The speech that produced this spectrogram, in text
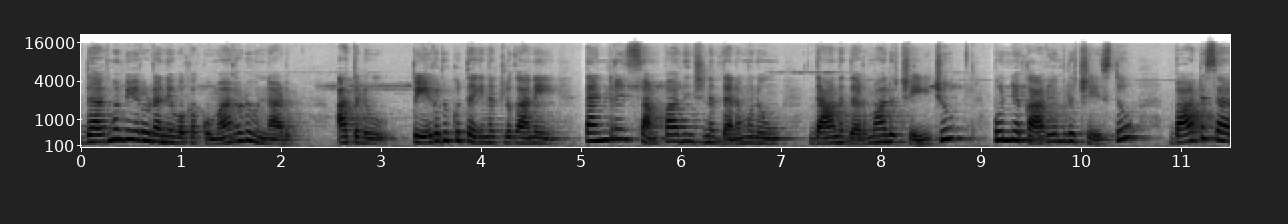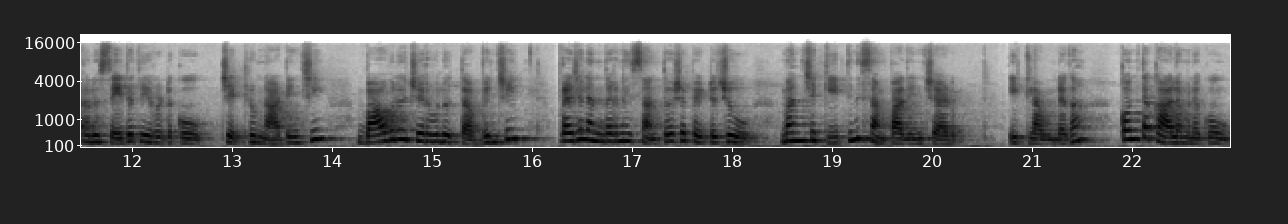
ధర్మవీరుడనే ఒక కుమారుడు ఉన్నాడు. అతడు పేరునకు తగినట్లుగానే తండ్రి సంపాదించిన ధనమును దాన ధర్మాలు చేయుచు పుణ్యకార్యములు చేస్తూ బాటసారులు సేద తీరుటకు చెట్లు నాటించి బావులు చెరువులు తవ్వించి ప్రజలందరినీ సంతోషపెట్టుచు మంచి కీర్తిని సంపాదించాడు. ఇట్లా ఉండగా కొంతకాలమునకు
